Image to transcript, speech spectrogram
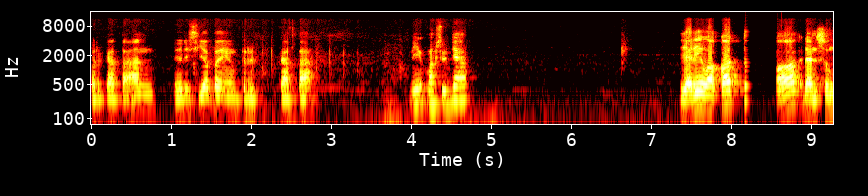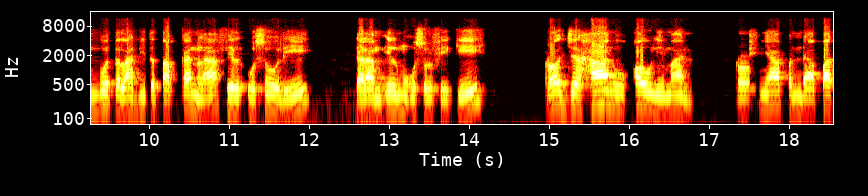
perkataan dari siapa yang berkata ini maksudnya Jadi waqat dan sungguh telah ditetapkanlah fil usuli dalam ilmu usul fikih rojahanu qauliman. Rohnya pendapat.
